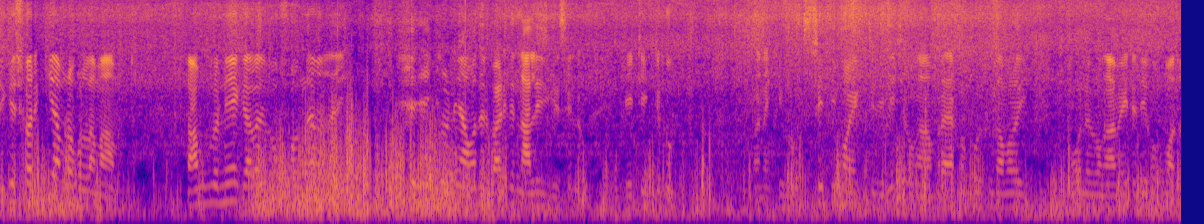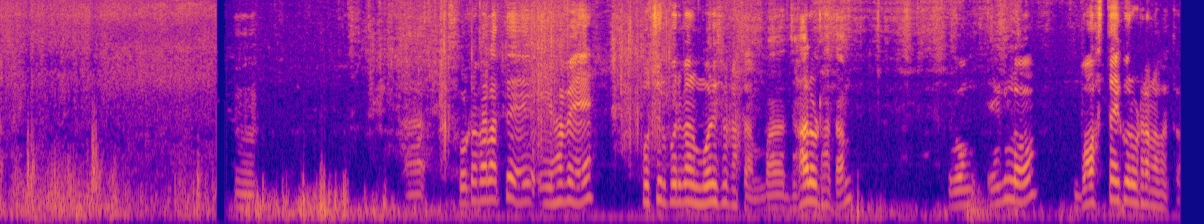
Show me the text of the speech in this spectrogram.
জিজ্ঞেস করে, কি আমরা বললাম আম? তো আমগুলো নিয়ে গেল এবং সন্ধ্যাবেলায় এইগুলো নিয়ে আমাদের বাড়িতে নালিশ গেছিল। এটি একটি খুব মানে কি বলব, স্মৃতিময় একটি জিনিস এবং আমরা এখন পর্যন্ত আমার ওই বোন এবং আমি এটা দিয়ে খুব মজা করি। ছোটোবেলাতে এইভাবে প্রচুর পরিমাণ মরিচ উঠাতাম বা ঝাল উঠাতাম এবং এগুলো বস্তায় করে ওঠানো হতো।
